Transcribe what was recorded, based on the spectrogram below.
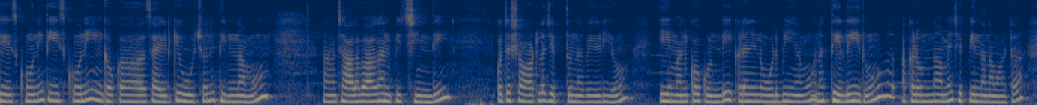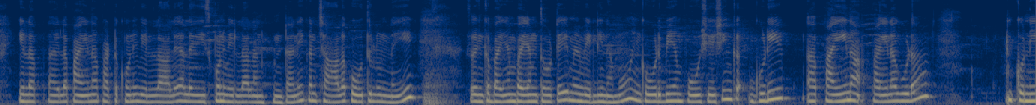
చేసుకొని తీసుకొని ఇంకొక సైడ్కి కూర్చొని తిన్నాము. చాలా బాగా అనిపించింది. కొంచెం షార్ట్లో చెప్తున్న వీడియో. ఏమనుకోకండి ఇక్కడ నేను ఓడి నాకు తెలియదు అక్కడ ఉన్నామే చెప్పింది అనమాట ఇలా ఇలా పైన పట్టుకొని వెళ్ళాలి అలా తీసుకొని వెళ్ళాలనుకుంటాను. కానీ చాలా కోతులు ఉన్నాయి సో ఇంకా భయం భయంతో మేము వెళ్ళినాము. ఇంకా ఓడి బియ్యం పోసేసి ఇంకా గుడి పైన పైన కూడా కొన్ని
